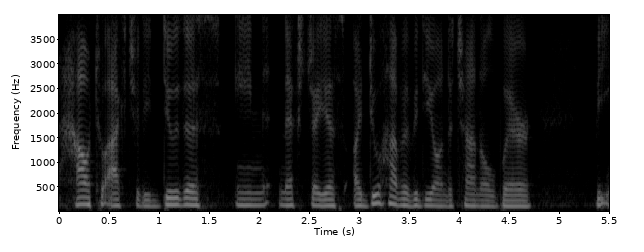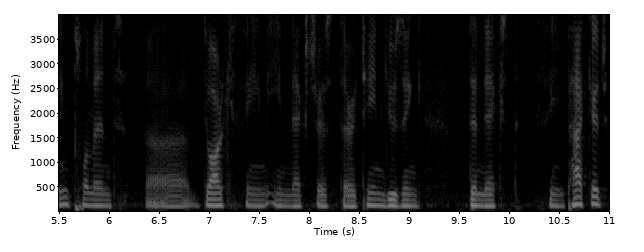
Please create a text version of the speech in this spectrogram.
how to actually do this in Next.js, I do have a video on the channel where we implement uh, dark theme in Next.js 13 using the next theme package.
